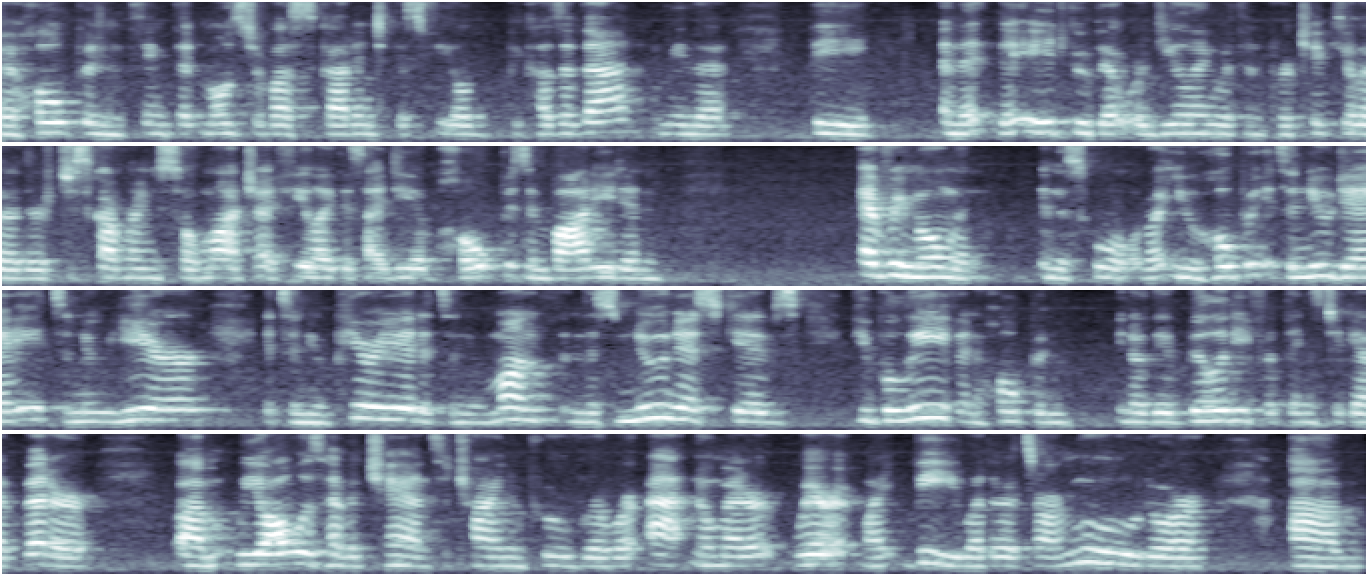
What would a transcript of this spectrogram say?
I, hope and think that most of us got into this field because of that. I mean, the the and the, the age group that we're dealing with in particular, they're discovering so much. I feel like this idea of hope is embodied in every moment in the school. Right? You hope it's a new day, it's a new year, it's a new period, it's a new month, and this newness gives. If you believe in hope and you know the ability for things to get better, um, we always have a chance to try and improve where we're at, no matter where it might be, whether it's our mood or um,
